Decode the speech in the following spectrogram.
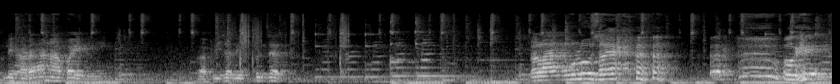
Peliharaan apa ini? Gak bisa dipencet Kalah mulu saya Oke,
